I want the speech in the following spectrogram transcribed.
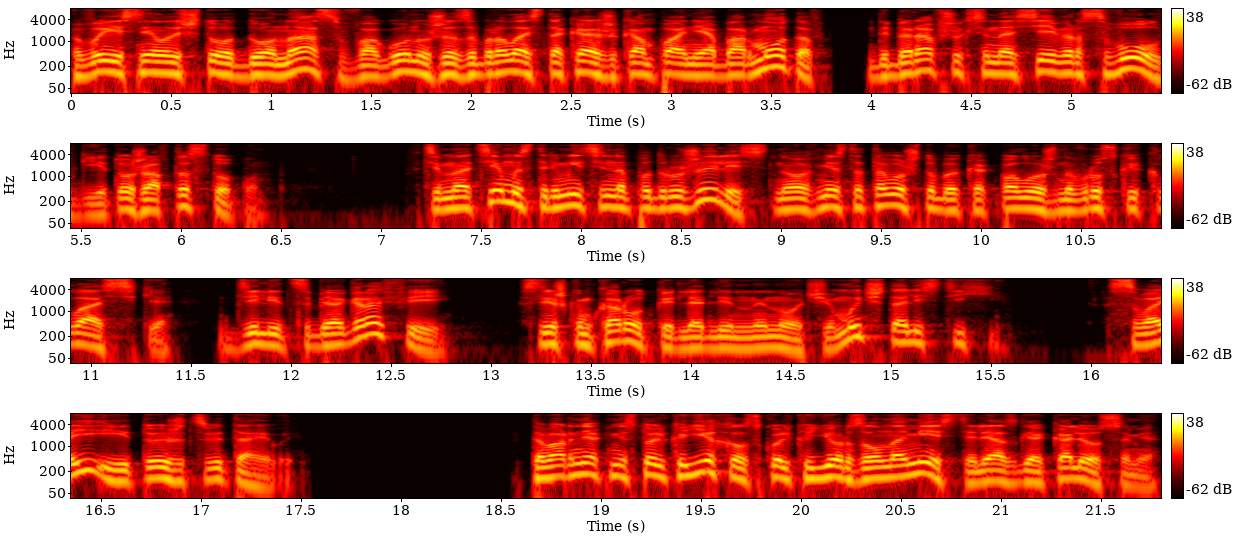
Выяснилось, что до нас в вагон уже забралась такая же компания обормотов, добиравшихся на север с Волги и тоже автостопом. В темноте мы стремительно подружились, но вместо того, чтобы, как положено в русской классике, делиться биографией, слишком короткой для длинной ночи, мы читали стихи. Свои и той же Цветаевой. Товарняк не столько ехал, сколько ерзал на месте, лязгая колесами,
